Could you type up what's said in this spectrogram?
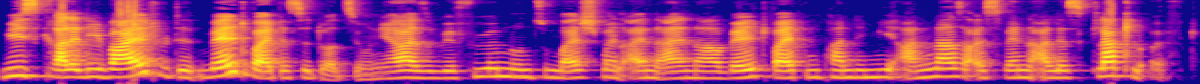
Wie ist gerade die weltweite Situation? Ja, also wir führen nun zum Beispiel in einer weltweiten Pandemie anders, als wenn alles glatt läuft.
